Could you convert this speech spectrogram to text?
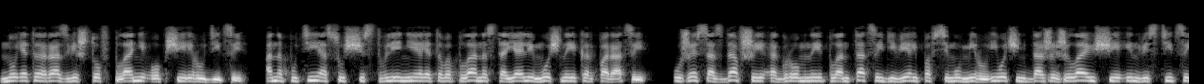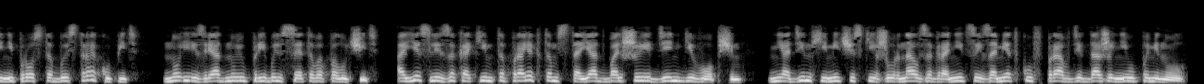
но это разве что в плане общей эрудиции. А на пути осуществления этого плана стояли мощные корпорации, уже создавшие огромные плантации гивей по всему миру и очень даже желающие инвестиции не просто быстро окупить, но и изрядную прибыль с этого получить. А если за каким-то проектом стоят большие деньги в общем, ни один химический журнал за границей заметку в правде даже не упомянул.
